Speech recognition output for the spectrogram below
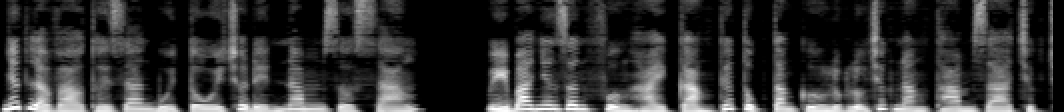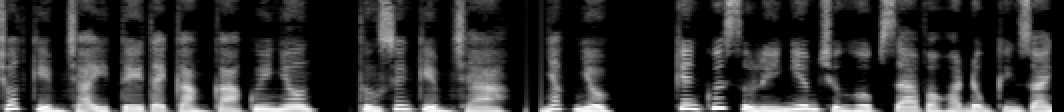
nhất là vào thời gian buổi tối cho đến 5 giờ sáng. Ủy ban nhân dân phường Hải Cảng tiếp tục tăng cường lực lượng chức năng tham gia trực chốt kiểm tra y tế tại cảng cá Quy Nhơn, thường xuyên kiểm tra, nhắc nhở, kiên quyết xử lý nghiêm trường hợp ra vào hoạt động kinh doanh,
